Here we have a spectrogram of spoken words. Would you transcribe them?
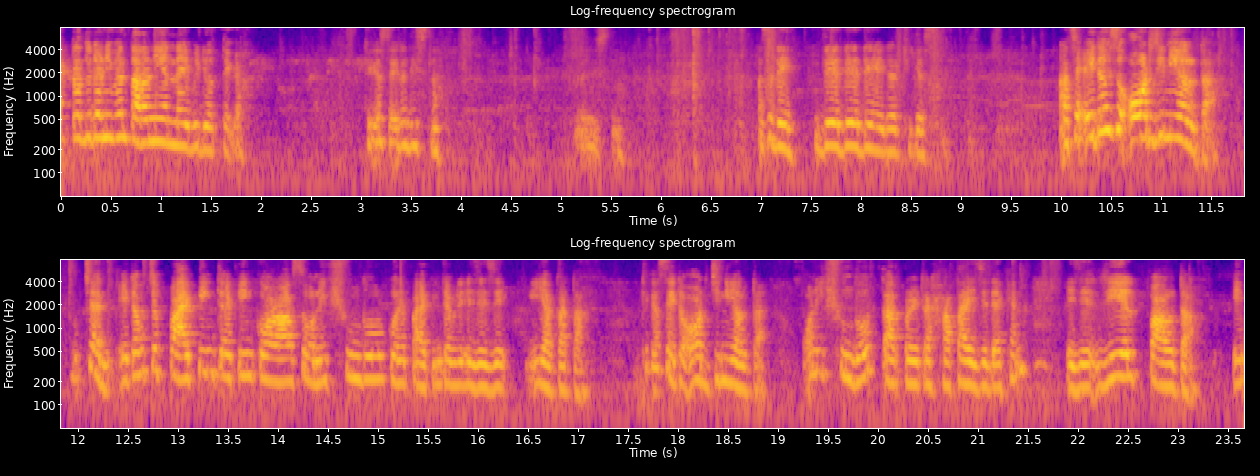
একটা দুটো নিবেন, তারা নিয়ে নেয় ভিডিওর থেকে। ঠিক আছে? এটা দিস না। দিস না। আচ্ছা দে দে দে দে, এটা ঠিক আছে। আচ্ছা এটা হচ্ছে অরিজিনালটা বুঝছেন? এটা হচ্ছে পাইপিং টাইপিং করা আছে, অনেক সুন্দর করে পাইপিং টাইপিং এই যে ইয়া কাটা ঠিক আছে? এটা অরিজিনালটা অনেক সুন্দর। তারপরে এটা হাতায় যে দেখেন, এই যে রিয়েল পালটা, এই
